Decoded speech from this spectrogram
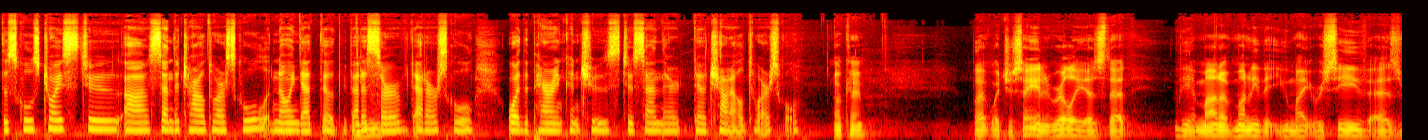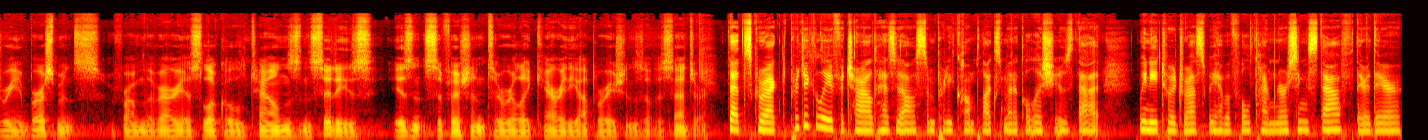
the school's choice to uh, send the child to our school, knowing that they'll be better mm-hmm. served at our school, or the parent can choose to send their, their child to our school. Okay. But what you're saying really is that the amount of money that you might receive as reimbursements from the various local towns and cities isn't sufficient to really carry the operations of the center. That's correct, particularly if a child has uh, some pretty complex medical issues that we need to address. We have a full time nursing staff. They're there.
